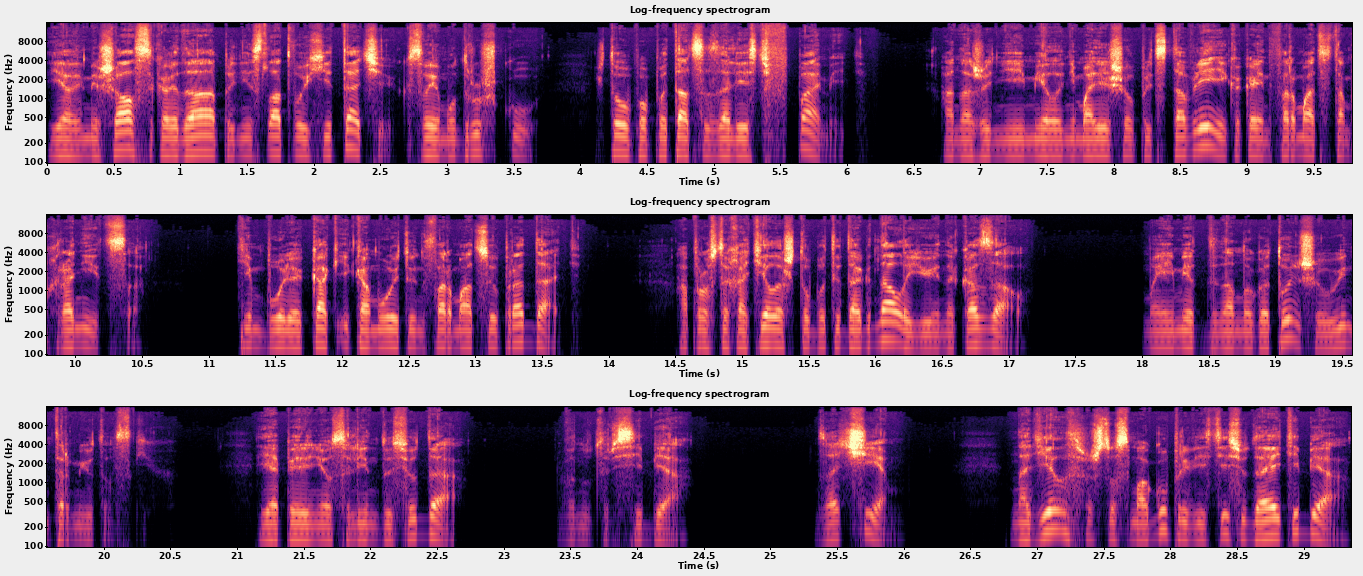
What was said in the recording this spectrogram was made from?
Я вмешался, когда она принесла твой хитачи к своему дружку, чтобы попытаться залезть в память. Она же не имела ни малейшего представления, какая информация там хранится тем более как и кому эту информацию продать. А просто хотела, чтобы ты догнал ее и наказал. Мои методы намного тоньше у интермьютовских. Я перенес Линду сюда, внутрь себя. Зачем? Надеялся, что смогу привести сюда и тебя.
